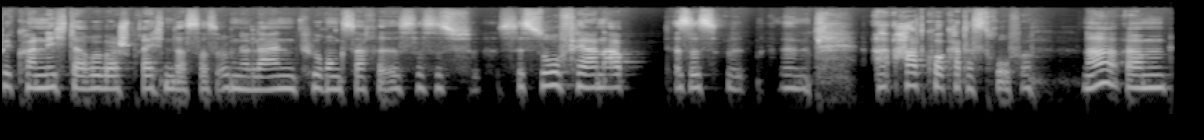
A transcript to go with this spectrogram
wir können nicht darüber sprechen, dass das irgendeine Leinenführungssache ist. Das ist, es ist so fernab, es ist äh, Hardcore-Katastrophe. Ne? Ähm,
